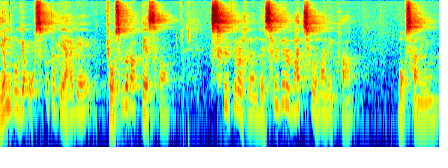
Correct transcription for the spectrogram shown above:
영국의 옥스퍼드 대학의 교수들 앞에서 설교를 하는데 설교를 마치고 나니까 목사님,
